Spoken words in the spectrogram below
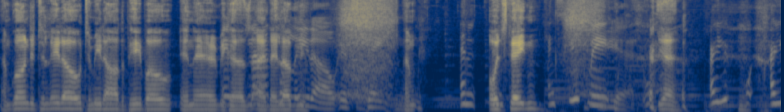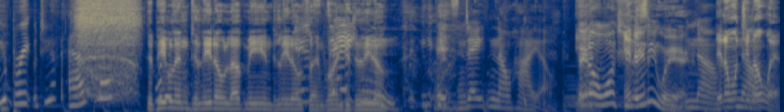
I'm going to Toledo to meet all the people in there because it's uh, not they love me. Toledo, It's Dayton. I'm, And oh, it's Dayton. excuse me. Yeah. yeah. Are you are you bre- do you have asthma? The people in Toledo love me in Toledo, so I'm going to Toledo. It's Dayton, Ohio. They don't want you And anywhere. No. They don't want you nowhere.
